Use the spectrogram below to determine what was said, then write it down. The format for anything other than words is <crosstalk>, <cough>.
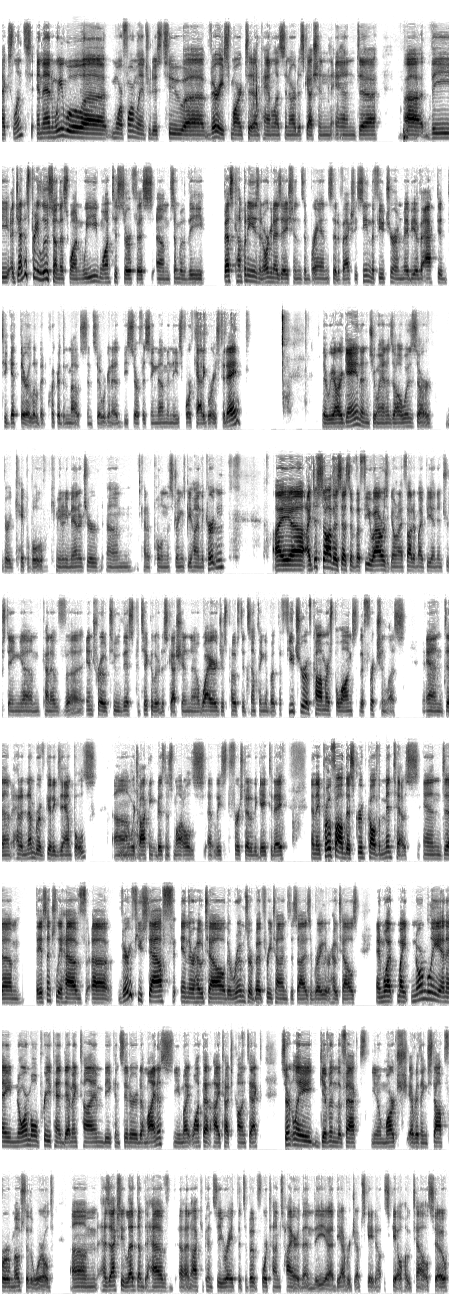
Excellent. And then we will uh, more formally introduce two uh, very smart uh, panelists in our discussion. And uh, uh, the agenda is pretty loose on this one. We want to surface um, some of the best companies and organizations and brands that have actually seen the future and maybe have acted to get there a little bit quicker than most. And so we're going to be surfacing them in these four categories today. There we are again. And Joanne, as always, our very capable community manager, um, kind of pulling the strings behind the curtain. I uh, I just saw this as of a few hours ago, and I thought it might be an interesting um, kind of uh, intro to this particular discussion. Uh, Wired just posted something about the future of commerce belongs to the frictionless, and um, had a number of good examples. Uh, we're talking business models, at least first out of the gate today, and they profiled this group called the Mint House, and um, they essentially have uh, very few staff in their hotel. Their rooms are about three times the size of regular hotels and what might normally in a normal pre-pandemic time be considered a minus you might want that high touch contact. Certainly given the fact you know march everything stopped for most of the world um, has actually led them to have uh, an occupancy rate that's about four times higher than the uh, the average upscale scale hotel. So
